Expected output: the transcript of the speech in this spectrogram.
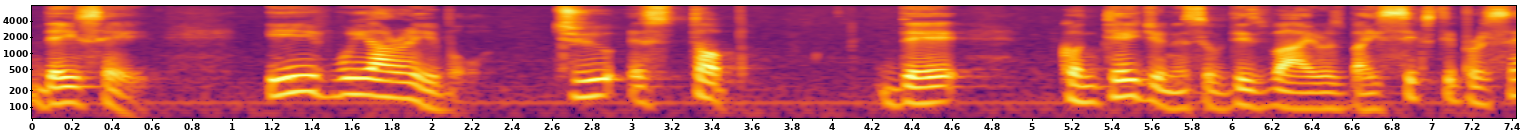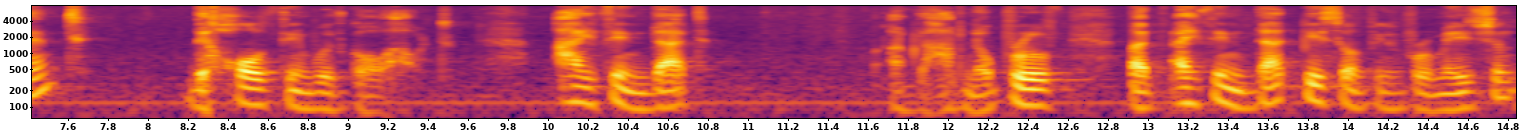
they say, if we are able to stop the contagiousness of this virus by 60%, the whole thing would go out. I think that, I have no proof, but I think that piece of information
